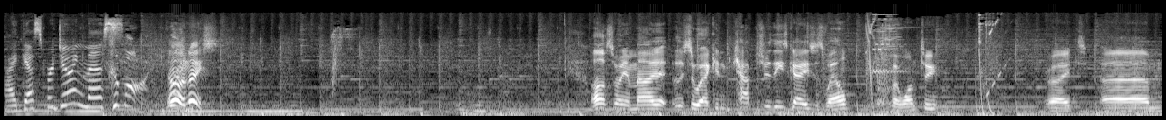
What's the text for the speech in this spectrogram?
I guess we're doing this. Come on. Oh, nice. Oh, sorry, I'm mad. So I can capture these guys as well if I want to. Right. Um.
